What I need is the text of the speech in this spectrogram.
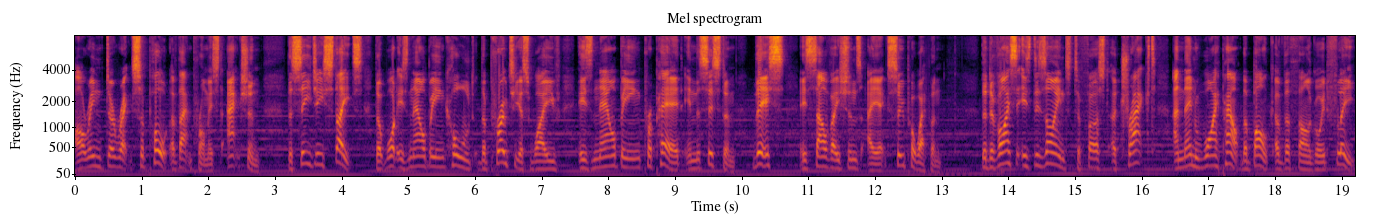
are in direct support of that promised action. The CG states that what is now being called the Proteus wave is now being prepared in the system. This is Salvation's AX superweapon. The device is designed to first attract and then wipe out the bulk of the Thargoid fleet.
